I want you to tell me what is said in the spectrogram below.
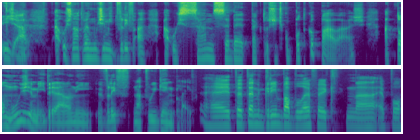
Víš, a, a už na tebe může mít vliv a, a už sám sebe tak trošičku podkopáváš a to může mít reálný vliv na tvůj gameplay. Hej, to je ten Green Bubble efekt na Apple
